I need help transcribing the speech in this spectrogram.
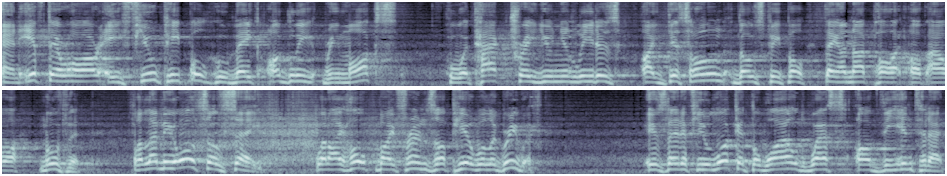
And if there are a few people who make ugly remarks, who attack trade union leaders, I disown those people. They are not part of our movement. But let me also say what I hope my friends up here will agree with is that if you look at the wild west of the internet,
